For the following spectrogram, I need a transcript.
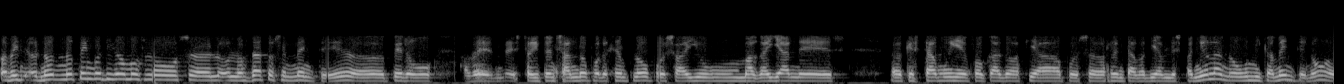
A ver, no, no tengo, digamos, los, los datos en mente, ¿eh? pero, a ver, estoy pensando, por ejemplo, pues hay un Magallanes que está muy enfocado hacia pues renta variable española, no únicamente, ¿no?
